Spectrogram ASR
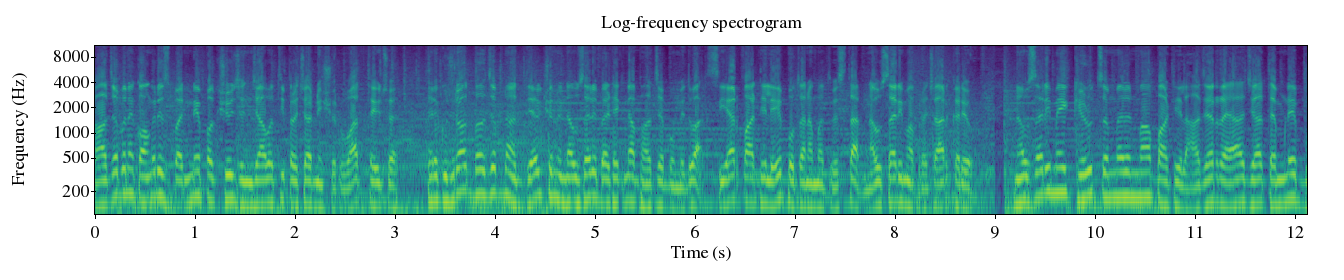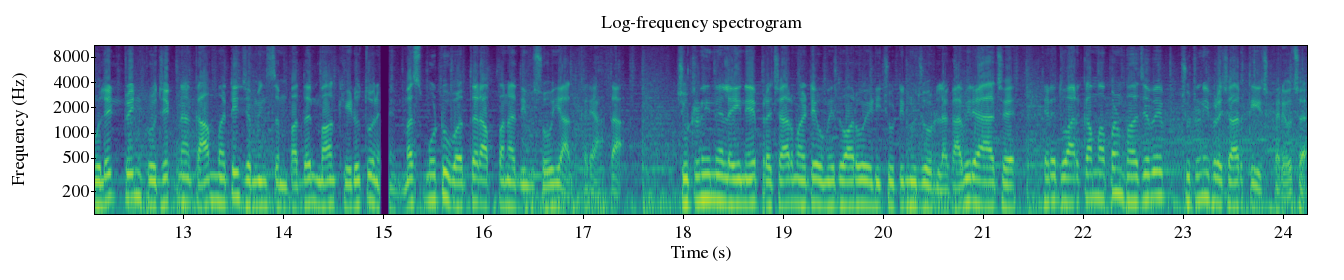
ભાજપ અને કોંગ્રેસ બંને પક્ષોએ ઝંઝાવતી પ્રચારની શરૂઆત થઈ છે. ત્યારે ગુજરાત ભાજપના અધ્યક્ષ અને નવસારી બેઠકના ભાજપ ઉમેદવાર સી આર પાટીલે પોતાના મત વિસ્તાર નવસારીમાં પ્રચાર કર્યો. નવસારીમાં એક ખેડૂત સંમેલનમાં પાટીલ હાજર રહ્યા, જ્યાં તેમણે બુલેટ ટ્રેન પ્રોજેક્ટના કામ માટે જમીન સંપાદનમાં ખેડૂતોને મસમોટું વળતર આપવાના દિવસો યાદ કર્યા હતા. ચૂંટણીને લઈને પ્રચાર માટે ઉમેદવારો એડી ચૂંટીનું જોર લગાવી રહ્યા છે. ત્યારે દ્વારકામાં પણ ભાજપે ચૂંટણી પ્રચાર તેજ કર્યો છે.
